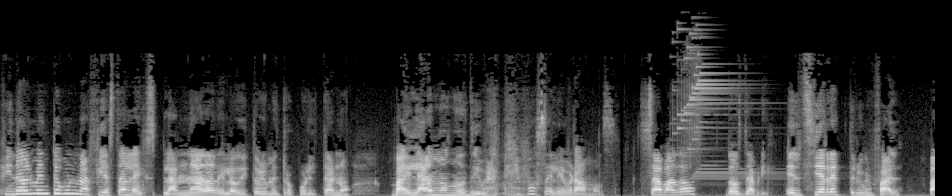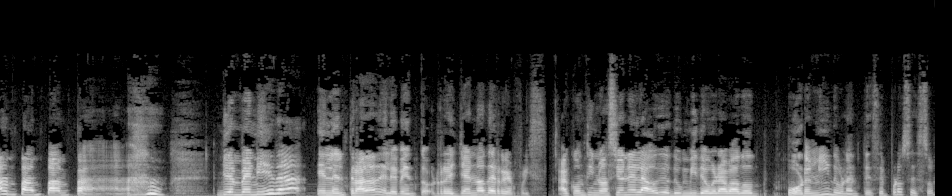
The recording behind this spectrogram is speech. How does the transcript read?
Finalmente hubo una fiesta en la explanada del Auditorio Metropolitano. Bailamos, nos divertimos, celebramos. Sábado 2 de abril. El cierre triunfal. Pam, pam, pam, pam. Bienvenida en la entrada del evento, relleno de refries. A continuación el audio de un video grabado por mí durante ese proceso.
